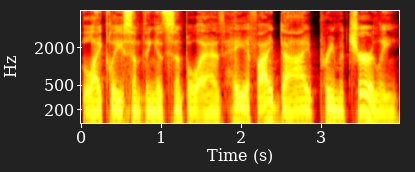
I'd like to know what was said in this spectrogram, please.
likely something as simple as hey, if I die prematurely,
